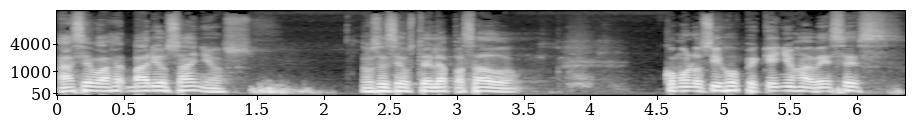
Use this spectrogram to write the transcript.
hace varios años, no sé si a usted le ha pasado, como los hijos pequeños a veces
